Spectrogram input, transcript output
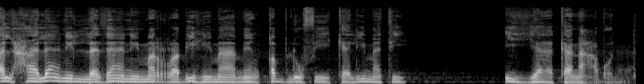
الحالان اللذان مر بهما من قبل في كلمة إياك نعبد.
